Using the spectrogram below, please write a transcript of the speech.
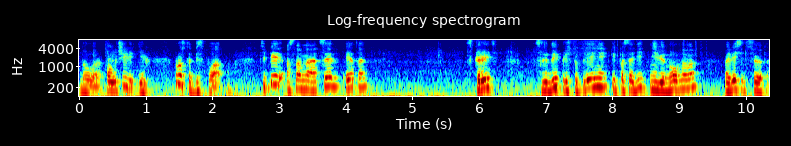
доллара. Получили их просто бесплатно. Теперь основная цель это скрыть следы преступления и посадить невиновного, повесить все это.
